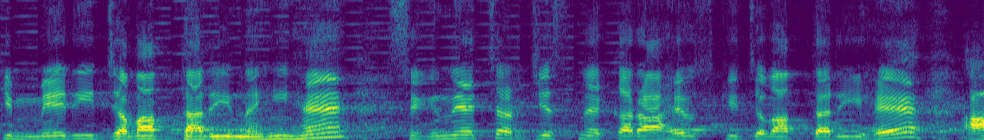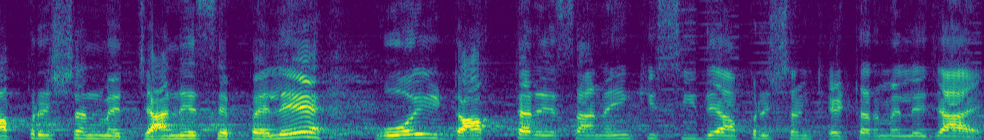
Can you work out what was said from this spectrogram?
कि मेरी जवाबदारी नहीं है। सिग्नेचर जिसने करा है उसकी जवाबदारी है। ऑपरेशन में जाने से पहले कोई डॉक्टर ऐसा नहीं कि सीधे ऑपरेशन थिएटर में ले जाए।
